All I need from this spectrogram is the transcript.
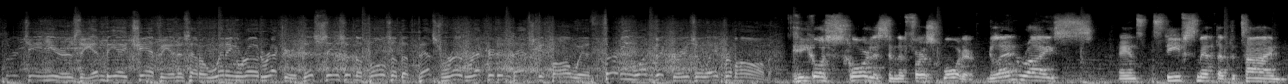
13 years, the NBA champion has had a winning road record. This season, the Bulls have the best road record in basketball with 31 victories away from home. He goes scoreless in the first quarter. Glen Rice and Steve Smith at the time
